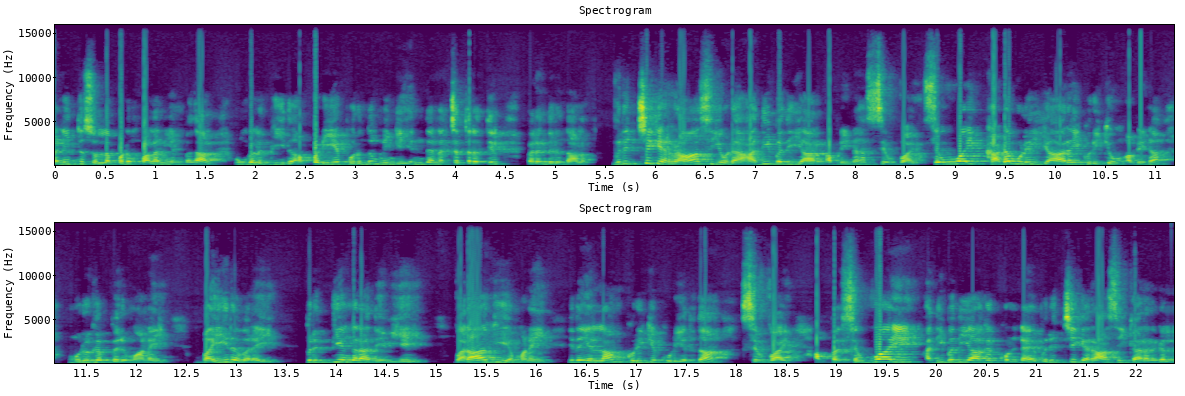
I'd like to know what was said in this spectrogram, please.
கணித்து சொல்லப்படும் பலன் என்பதால் உங்களுக்கு இது அப்படியே பொருந்தும். நீங்க எந்த நட்சத்திரத்தில் பிறந்திருந்தாலும். விருச்சிக ராசியோட அதிபதி யார் அப்படின்னா செவ்வாய். செவ்வாய் கடவுளில் யாரை குறிக்கும் அப்படின்னா முருகப்பெருமானை பைரவரை பிரித்தியங்கரா தேவியை வராகி அம்மனை இதையெல்லாம் குறிக்கக்கூடியதுதான் செவ்வாய். அப்ப செவ்வாயை அதிபதியாக கொண்ட விருச்சிக ராசிக்காரர்கள்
